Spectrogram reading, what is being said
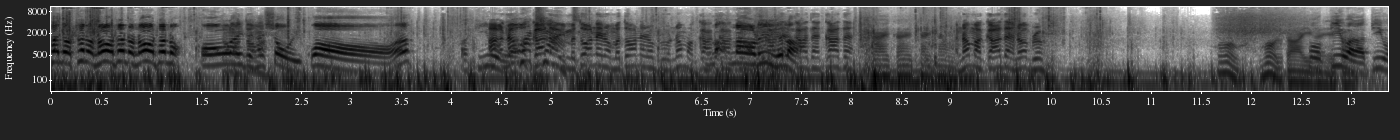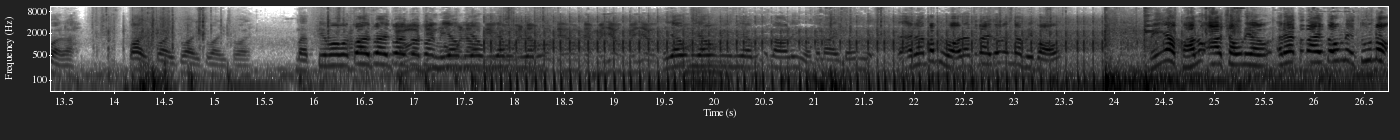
ထပ်တော့ထပ်တော့နော်ထပ်တော့နော်ထပ်တော့အောင်းလိုက်တယ်ဟရှော့ကြီးကွာဟမ်အကီးအာလို့နောက်ကားလာပြီမသွားနဲ့တော့မသွားနဲ့တော့ bro နောက်မှာကားကားကားတန်ကားတန်ကိုင်ကိုင်ကိုင်တော့နောက်မှာကားတန်တော့ bro ဟုတ်ဟုတ်တာကြီးဟိုပြေးသွားတာပြေးသွားတာတွိုက်တွိုက်တွိုက်တွိုက်တွိုက်မပြေမတွိုက်တွိုက်တွိုက်တွိုက်မရောက်မရောက်မရောက်မရောက်ဟုတ်တယ်ဟုတ်တယ်မရောက်မရောက်မရောက်မရောက်မရောက်တနာလေးပါတနာရီ3မိနစ်အဲ့ဒါမှတ်ပြပါဦးတနာရီ3မိနစ်မှတ်ပြပါဦးမင်းကဘာလို့အားချောင်းနေရအောင်အဲ့ဒါတနာရီ3မိနစ်သူ့တော့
